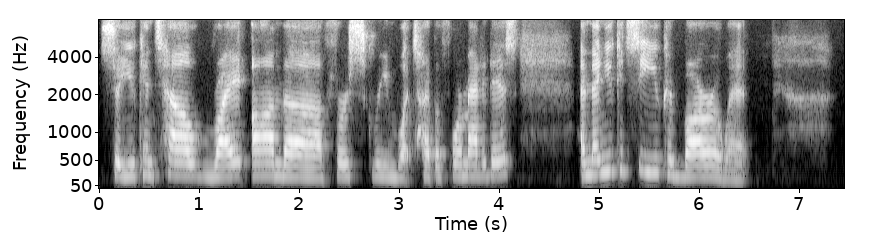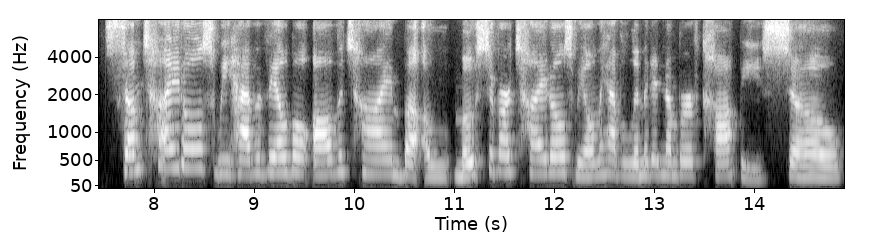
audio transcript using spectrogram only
So you can tell right on the first screen what type of format it is. And then you can see you could borrow it. Some titles we have available all the time, but most of our titles, we only have a limited number of copies. So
